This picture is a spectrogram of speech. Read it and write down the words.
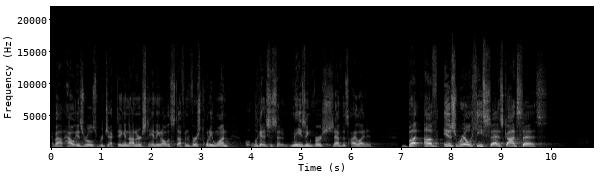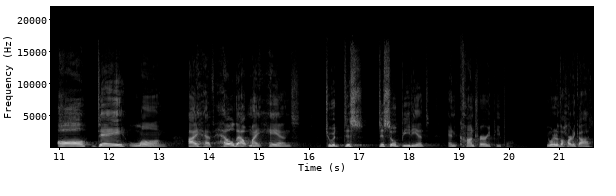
about how Israel's rejecting and not understanding and all this stuff. In verse 21, look at it, it's just an amazing verse. Just have this highlighted. But of Israel, he says, God says, all day long I have held out my hands to a dis- disobedient and contrary people. You want to know the heart of God?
